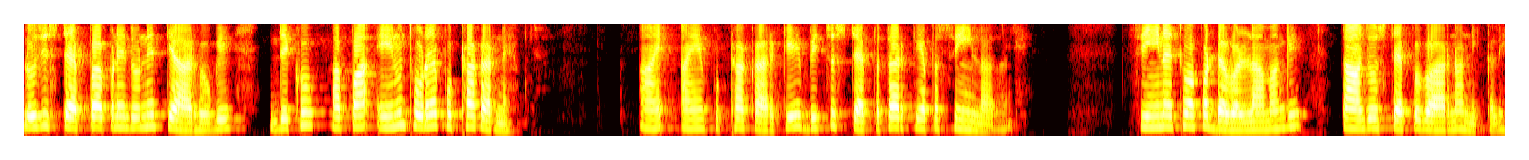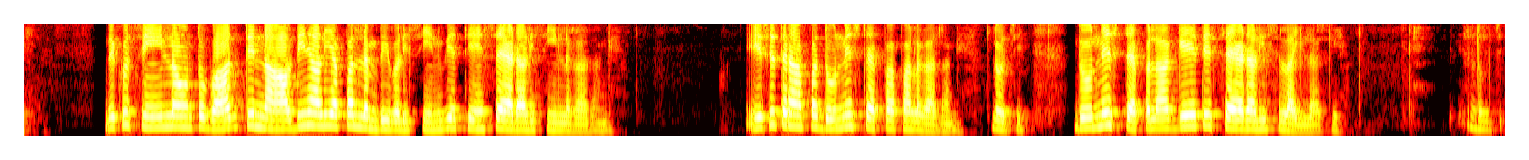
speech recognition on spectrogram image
ਲੋ ਜੀ ਸਟੈਪ ਆਪਣੇ ਦੋਨੇ ਤਿਆਰ ਹੋ ਗਏ। ਦੇਖੋ, ਆਪਾਂ ਇਹਨੂੰ ਥੋੜਾ ਜਿਹਾ ਪੁੱਠਾ ਕਰਨਾ ਹੈ। ਐ ਐ ਪੁੱਠਾ ਕਰਕੇ ਵਿੱਚ ਸਟੈਪ ਧਰ ਕੇ ਆਪਾਂ ਸੀਨ ਲਾ ਦਾਂਗੇ। ਸੀਨ ਇੱਥੋਂ ਆਪਾਂ ਡਬਲ ਲਾਵਾਂਗੇ ਤਾਂ ਜੋ ਸਟੈਪ ਬਾਹਰ ਨਾ ਨਿਕਲੇ। ਦੇਖੋ, ਸੀਨ ਲਾਉਣ ਤੋਂ ਬਾਅਦ ਤੇ ਨਾਲ ਦੀ ਨਾਲ ਹੀ ਆਪਾਂ ਲੰਬੀ ਵਾਲੀ ਸੀਨ ਵੀ ਇੱਥੇ ਸਾਈਡ ਵਾਲੀ ਸੀਨ ਲਗਾ ਦਾਂਗੇ। ਇਸੇ ਤਰ੍ਹਾਂ ਆਪਾਂ ਦੋਨੇ ਸਟੈਪ ਆਪਾਂ ਲਗਾ ਦਾਂਗੇ। ਲੋ ਜੀ ਦੋਨੇ ਸਟੈਪ ਲੱਗ ਗਏ ਤੇ ਸਾਈਡ ਵਾਲੀ ਸਲਾਈ ਲੱਗ। ਗਈ ਲਓ ਜੀ,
